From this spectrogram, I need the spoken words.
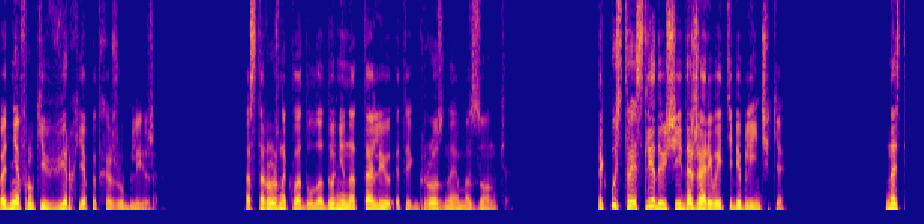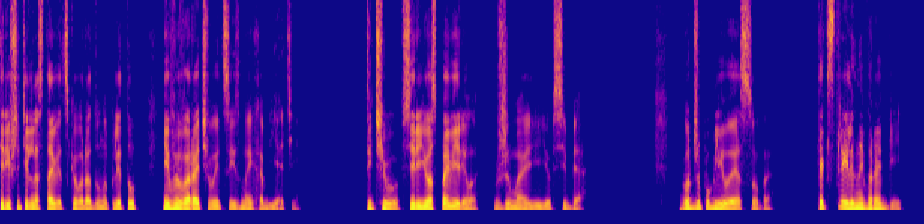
Подняв руки вверх, я подхожу ближе. Осторожно кладу ладони на талию этой грозной амазонки. «Так пусть твоя следующая и дожаривает тебе блинчики!» Настя решительно ставит сковороду на плиту и выворачивается из моих объятий. «Ты чего, всерьез поверила?» — вжимаю ее в себя. Вот же пугливая особа. Как стрелянный воробей.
